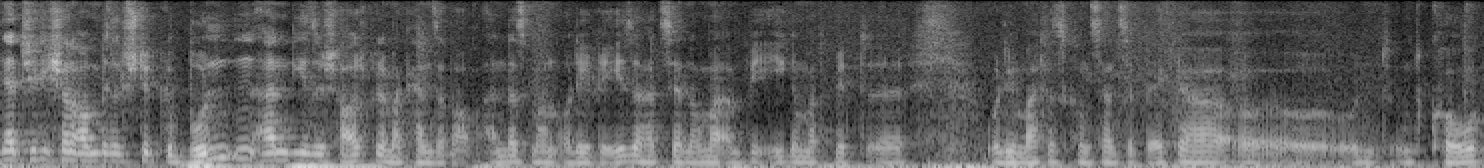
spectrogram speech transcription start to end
natürlich schon auch ein bisschen ein Stück gebunden an diese Schauspieler. Man kann es aber auch anders machen. Olli Rehse hat es ja nochmal am BE gemacht mit äh, Uli Mattes, Konstanze Becker äh, und, und Co.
